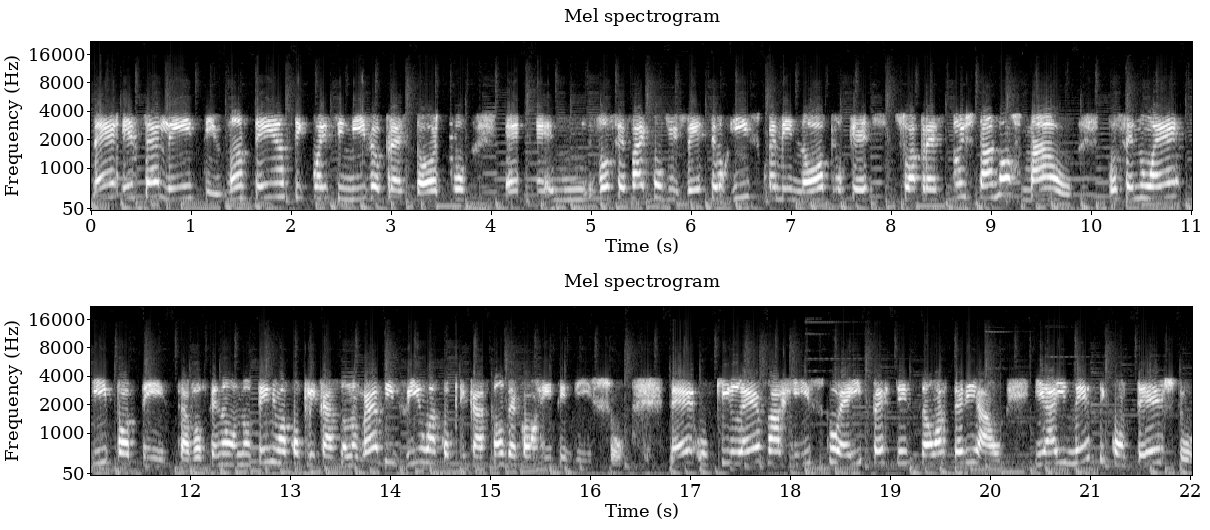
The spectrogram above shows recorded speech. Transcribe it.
Né, excelente. Mantenha-se com esse nível pressórico. É, é, você vai conviver, seu risco é menor porque sua pressão está normal. Você não é hipotensa, você não, não tem nenhuma complicação, não vai advir uma complicação decorrente disso. Né? O que leva a risco é hipertensão arterial. E aí, nesse contexto,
